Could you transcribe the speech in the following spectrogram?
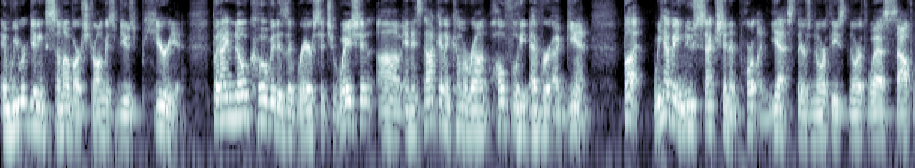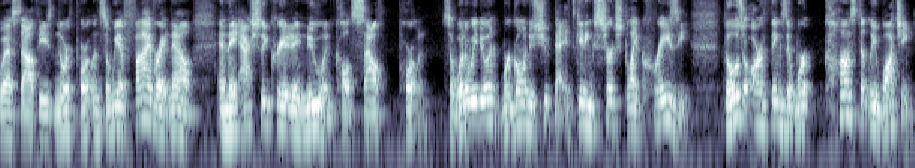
and we were getting some of our strongest views, period. But I know COVID is a rare situation, um, and it's not going to come around, hopefully, ever again. But we have a new section in Portland. Yes, there's Northeast, Northwest, Southwest, Southeast, North Portland. So we have five right now, and they actually created a new one called South Portland. So what are we doing? We're going to shoot that. It's getting searched like crazy. Those are things that we're constantly watching.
